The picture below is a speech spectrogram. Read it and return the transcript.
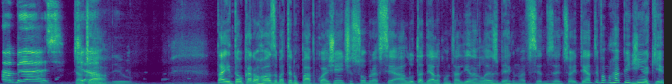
Abraço. Tchau, tchau. Valeu. Tá então Carol Rosa batendo papo com a gente sobre o UFC, a luta dela contra a Lina Landsberg no UFC 280. E vamos rapidinho aqui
